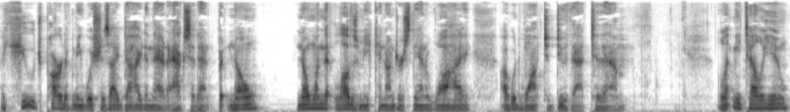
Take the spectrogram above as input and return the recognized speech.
A huge part of me wishes I died in that accident, but no, no one that loves me can understand why I would want to do that to them. Let me tell you,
